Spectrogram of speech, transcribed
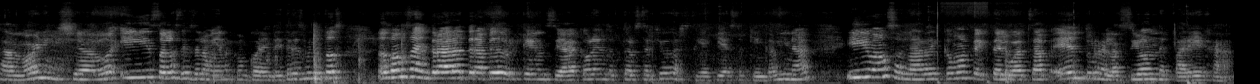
Maca Morning Show y son las 6 de la mañana con 43 minutos. Nos vamos a entrar a terapia de urgencia con el doctor Sergio García, que ya está aquí en cabina. Y vamos a hablar de cómo afecta el WhatsApp en tu relación de pareja.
